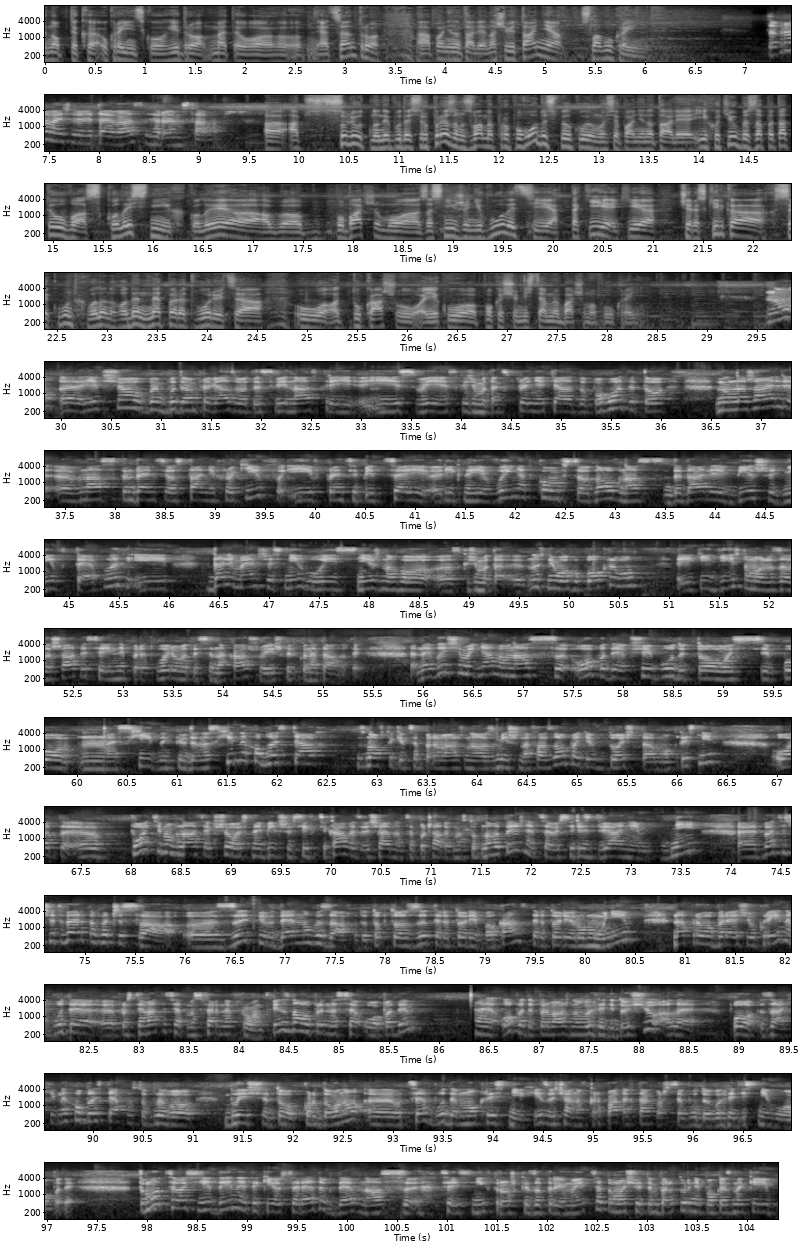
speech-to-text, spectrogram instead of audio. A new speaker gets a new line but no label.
синоптик українського гідрометеоцентру. Пані Наталія, наші вітання. Слава Україні!
Доброго вечора, вітаю вас, героям слава.
Абсолютно не буде сюрпризом. З вами про погоду спілкуємося, пані Наталія. І хотів би запитати у вас, коли сніг, коли побачимо засніжені вулиці, такі, які через кілька секунд, хвилин, годин не перетворюються у ту кашу, яку поки що місцями бачимо по Україні.
Ну, е, якщо ми будемо прив'язувати свій настрій і своє, скажімо так, сприйняття до погоди, то ну на жаль, е, в нас тенденція останніх років, і в принципі цей рік не є винятком. Все одно в нас дедалі більше днів теплих і далі менше снігу і сніжного, е, скажімо так, ну снігового покриву. Який дійсно може залишатися і не перетворюватися на кашу і швидко не танути. Найближчими днями у нас опади, якщо і будуть, то ось по східних південно-східних областях. Знов таки це переважно змішана фаза опадів, дощ та мокрий сніг. От е, потім в нас, якщо ось найбільше всіх цікавить, звичайно, це початок наступного тижня. Це ось різдвяні дні. Е, 24 числа е, з південного заходу, тобто з території Балкан, з території Румунії, на правобережжі України буде е, простягатися атмосферний фронт. Він знову принесе опади. Е, Опади переважно у вигляді дощу, але по західних областях, особливо ближче до кордону, е, це буде мокрий сніг. І звичайно, в Карпатах також це буде у вигляді снігу опади. Тому це ось єдиний такий осередок, де в нас е, цей сніг трошки затримається, тому що температурні показники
